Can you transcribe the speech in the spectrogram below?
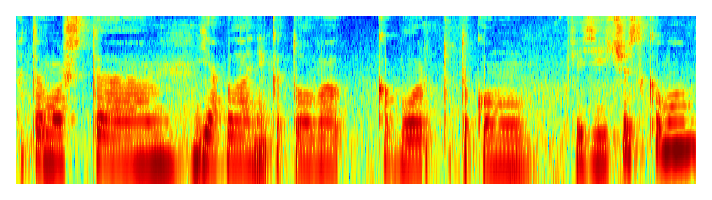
потому что я была не готова к аборту такому физическому,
